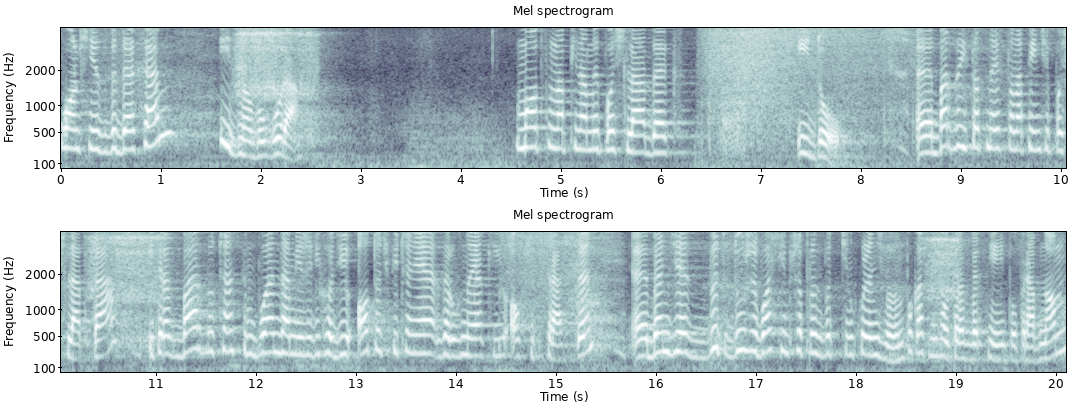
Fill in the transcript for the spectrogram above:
łącznie z wydechem i znowu góra. Mocno napinamy pośladek i dół. E, Bardzo istotne jest to napięcie pośladka i teraz bardzo częstym błędem, jeżeli chodzi o to ćwiczenie, zarówno jak i o hip thrusty, e, będzie zbyt duży właśnie przeprost w odcinku lędźwiowym. Pokaż Michał teraz wersję niepoprawną.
